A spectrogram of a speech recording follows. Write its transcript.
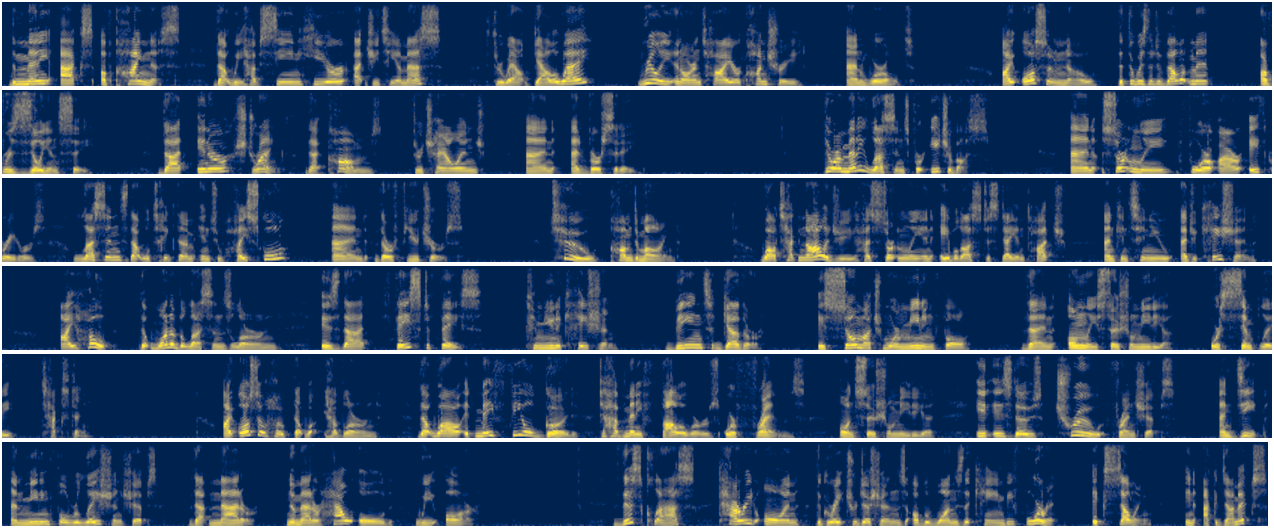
The many acts of kindness that we have seen here at GTMS throughout Galloway, really in our entire country and world. I also know that there was the development of resiliency, that inner strength that comes through challenge and adversity. There are many lessons for each of us, and certainly for our eighth graders, lessons that will take them into high school and their futures. Two come to mind. While technology has certainly enabled us to stay in touch and continue education, I hope that one of the lessons learned is that face to face communication, being together, is so much more meaningful than only social media or simply texting. I also hope that what you have learned that while it may feel good to have many followers or friends on social media, it is those true friendships and deep and meaningful relationships that matter, no matter how old we are. This class carried on the great traditions of the ones that came before it, excelling in academics,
